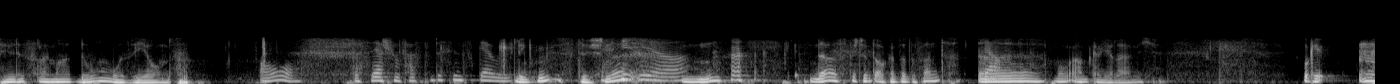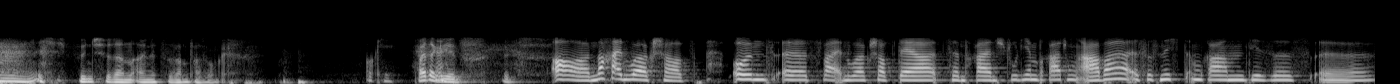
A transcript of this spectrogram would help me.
Hildesheimer Dommuseums. Oh, das wäre schon fast ein bisschen scary. Klingt mystisch, ne? ja. Mhm. Das ist bestimmt auch ganz interessant. Ja. Äh, morgen Abend kann ich ja leider nicht. Okay, ich wünsche dann eine Zusammenfassung. Okay. Weiter geht's mit Oh, noch ein Workshop. Und äh, zwar ein Workshop der zentralen Studienberatung, aber es ist nicht im Rahmen dieses äh,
